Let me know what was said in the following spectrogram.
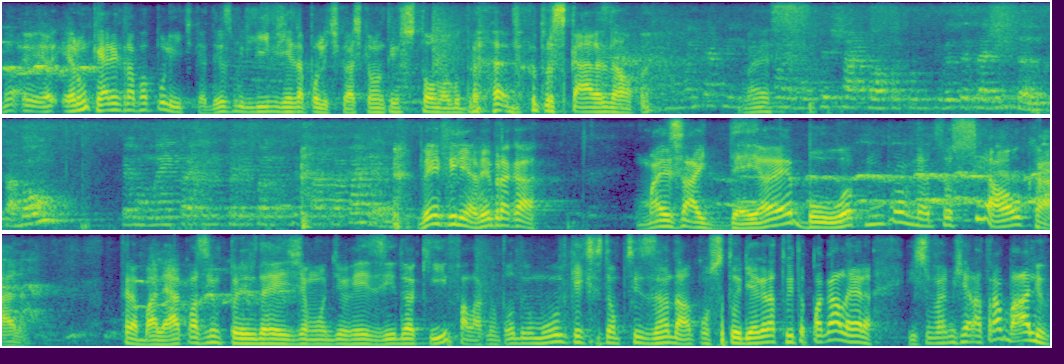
Não, eu, eu, não quero entrar pra política. Deus me livre de entrar pra política. Eu acho que eu não tenho estômago pra, pros caras, não. Mas. Fechar a porta porque você tá gritando, tá bom? Seu mamãe tá aqui no telefone, você tá atrapalhando. Vem, filhinha, vem pra cá. Mas a ideia é boa como um projeto social, cara trabalhar com as empresas da região onde eu resido aqui, falar com todo mundo o que, que vocês estão precisando, dar uma consultoria gratuita pra galera. Isso vai me gerar trabalho.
